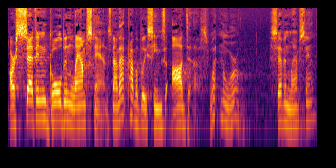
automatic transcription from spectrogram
are seven golden lampstands. Now, that probably seems odd to us. What in the world? Seven lampstands?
